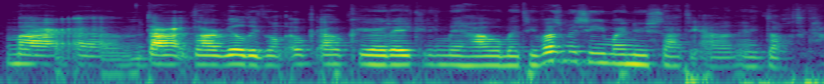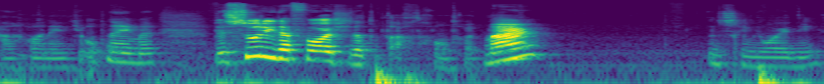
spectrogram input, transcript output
Maar um, daar, daar wilde ik dan ook elke keer rekening mee houden met die wasmachine. Maar nu staat hij aan en ik dacht, ik ga er gewoon eentje opnemen. Dus sorry daarvoor als je dat op de achtergrond hoort. Maar, misschien hoor je het niet.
